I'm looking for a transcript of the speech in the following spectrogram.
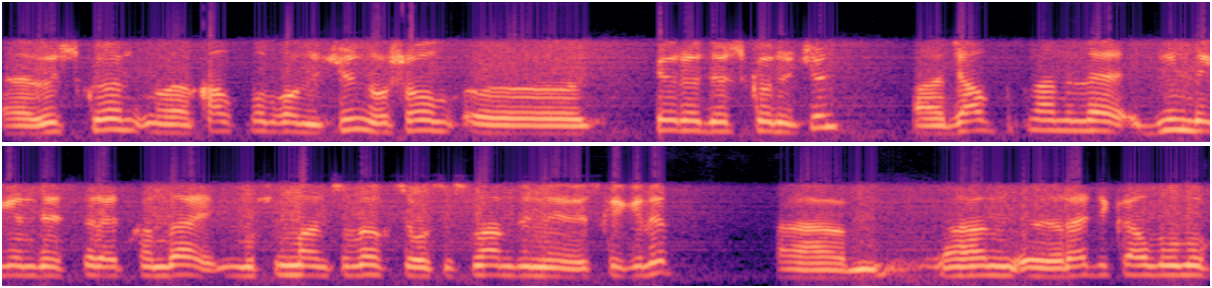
өскөн калк болгон үчүн ошол чөйрөдө өскөн үчүн жалпысынан эле дин дегенде сиздер айткандай мусулманчылык же болбосо ислам дини эске келет анан э, радикалдуулук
